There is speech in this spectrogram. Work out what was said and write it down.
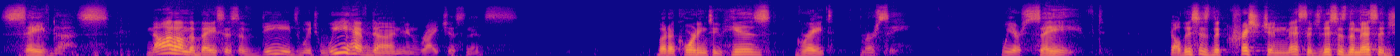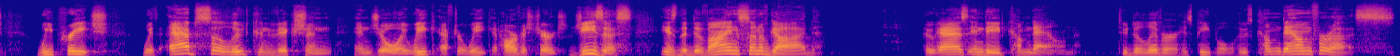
saved us. Not on the basis of deeds which we have done in righteousness, but according to his great mercy. We are saved Y'all, this is the Christian message. This is the message we preach with absolute conviction and joy week after week at Harvest Church. Jesus is the divine Son of God who has indeed come down to deliver his people, who's come down for us.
